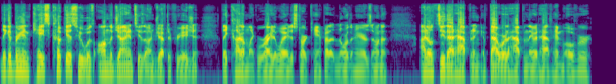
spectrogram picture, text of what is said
they could bring in Case Cookus, who was on the Giants. He was an undrafted free agent. They cut him like right away to start camp out of Northern Arizona. I don't see that happening. If that were to happen, they would have him over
